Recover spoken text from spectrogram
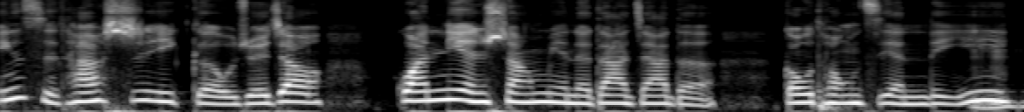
因此，它是一个我觉得叫观念上面的大家的沟通建立。嗯、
